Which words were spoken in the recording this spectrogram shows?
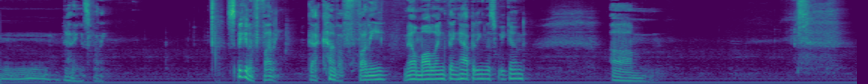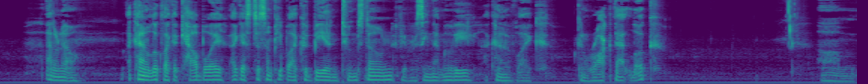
Mm, I think it's funny. Speaking of funny, got kind of a funny male modeling thing happening this weekend. Um, I don't know. I kind of look like a cowboy. I guess to some people, I could be in Tombstone. If you've ever seen that movie, I kind of like can rock that look. Um,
